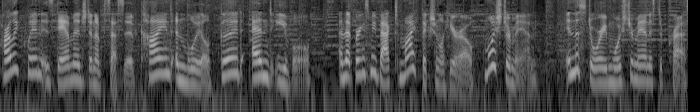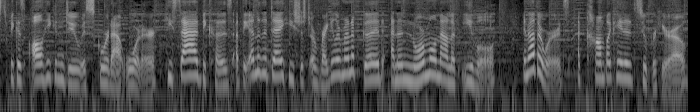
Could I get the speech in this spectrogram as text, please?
Harley Quinn is damaged and obsessive, kind and loyal, good and evil. And that brings me back to my fictional hero, Moisture Man. In the story, Moisture Man is depressed because all he can do is squirt out water. He's sad because at the end of the day, he's just a regular amount of good and a normal amount of evil. In other words, a complicated superhero.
